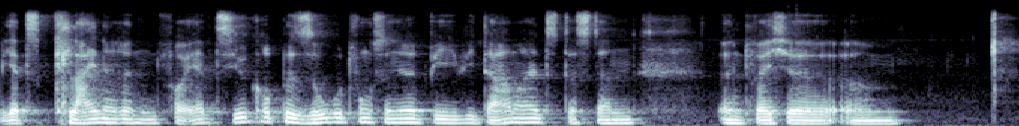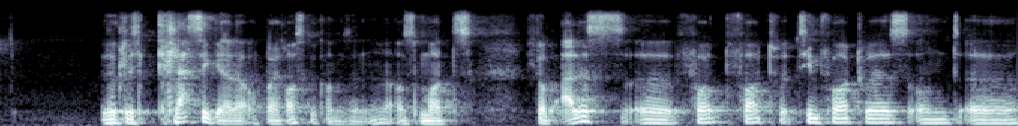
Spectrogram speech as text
jetzt kleineren VR-Zielgruppe so gut funktioniert wie, wie damals, dass dann irgendwelche ähm, wirklich Klassiker da auch bei rausgekommen sind, ne, aus Mods. Ich glaube, alles äh, Fort, Fort, Team Fortress und äh,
